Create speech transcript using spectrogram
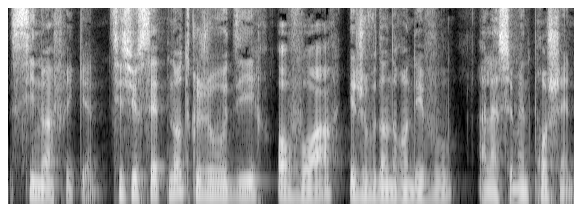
sino-africaines. C'est sur cette note que je vous dis au revoir et je vous donne rendez-vous à la semaine prochaine.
